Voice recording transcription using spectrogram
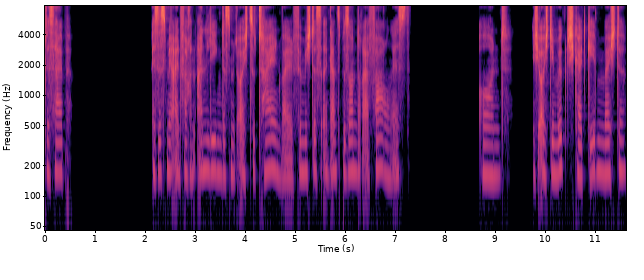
deshalb ist es mir einfach ein Anliegen, das mit euch zu teilen, weil für mich das eine ganz besondere Erfahrung ist. Und ich euch die Möglichkeit geben möchte,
